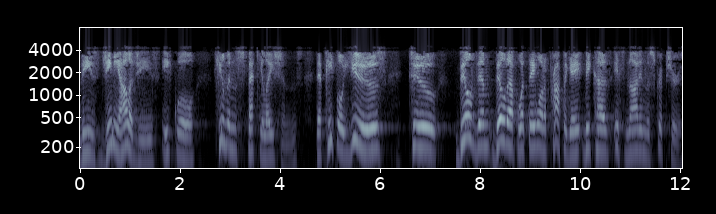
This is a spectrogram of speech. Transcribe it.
these genealogies equal human speculations that people use to build them, build up what they want to propagate because it's not in the scriptures.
